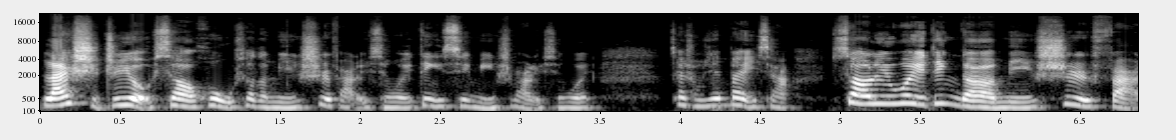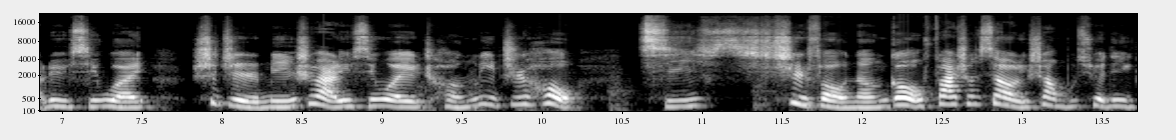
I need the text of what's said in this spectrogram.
来使之有效或无效的民事法律行为，定性民事法律行为。再重新背一下，效力未定的民事法律行为是指民事法律行为成立之后，其是否能够发生效力尚不确定，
